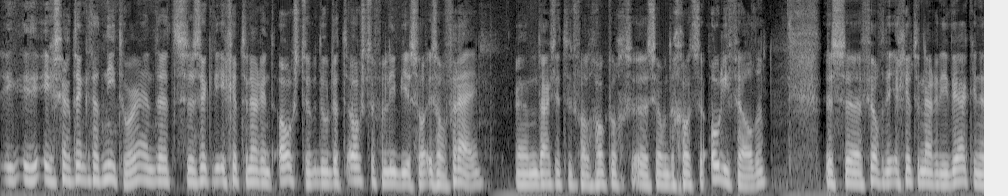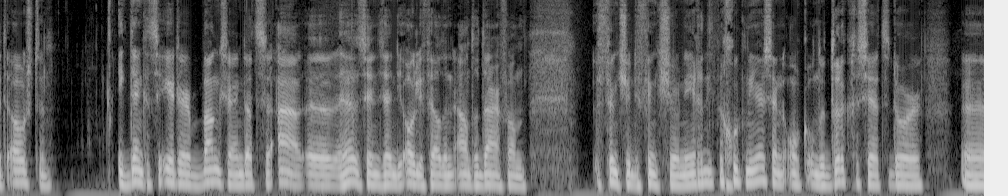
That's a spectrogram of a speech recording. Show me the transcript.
ik, ik zeg denk ik dat niet hoor. En dat, zeker die Egyptenaren in het oosten. Ik bedoel, dat oosten van Libië is al, is al vrij. En daar zitten toevallig ook nog eh, zeg de grootste olievelden. Dus veel van die Egyptenaren die werken in het oosten. Ik denk dat ze eerder bang zijn dat ze... A, eh, hè, zijn, zijn die olievelden, een aantal daarvan... Functioneren niet meer goed meer. Zijn ook onder druk gezet door uh,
